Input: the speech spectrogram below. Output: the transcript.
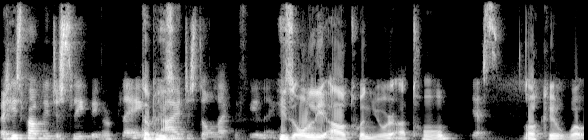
But he's probably just sleeping or playing. طب he's- I just don't like the feeling. he's only out when you're at home yes. okay well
